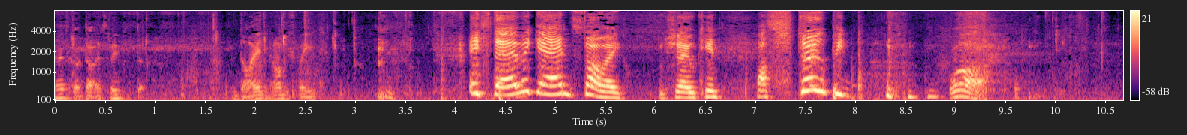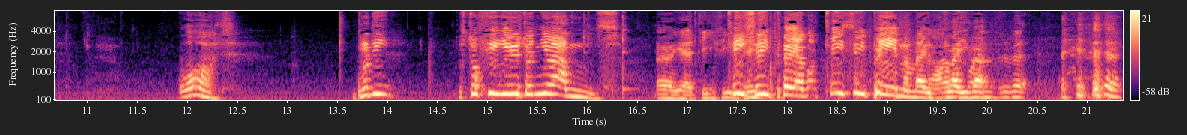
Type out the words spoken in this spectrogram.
It's got diet sweet. Diet, it can't be sweet. It's there again. Sorry. I'm joking. That's stupid. What? What? Bloody stuff you used on your hands. Oh yeah, TCP. TCP. I've got TCP in my mouth flavour.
